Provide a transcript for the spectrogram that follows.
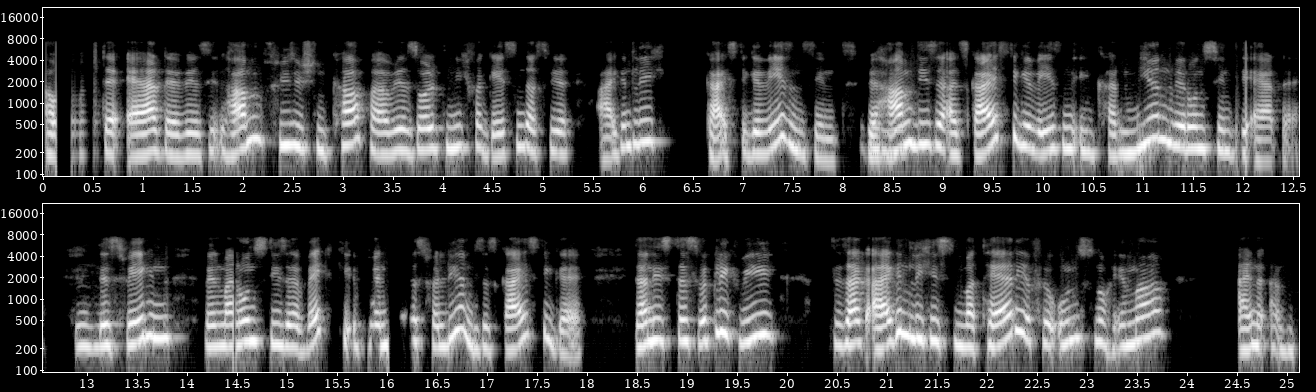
auf der Erde, wir haben physischen Körper. Wir sollten nicht vergessen, dass wir eigentlich geistige Wesen sind. Wir mhm. haben diese als geistige Wesen, inkarnieren wir uns in die Erde. Mhm. Deswegen, wenn man uns diese weg, wenn wir das verlieren, dieses Geistige, dann ist das wirklich wie, sie sagt, eigentlich ist Materie für uns noch immer ein, ähm,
